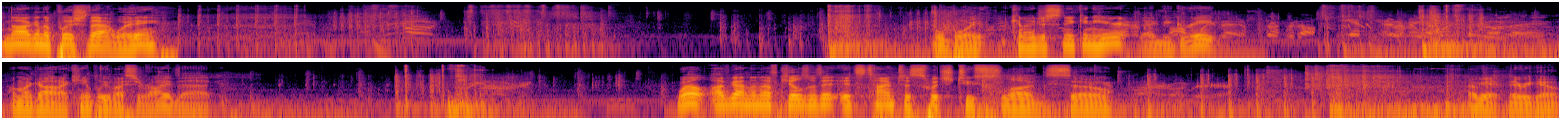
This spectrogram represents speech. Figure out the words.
Not gonna push that way. Oh boy, can I just sneak in here? That'd be great. Oh my god, I can't believe I survived that. Well, I've gotten enough kills with it. It's time to switch to slugs, so... Okay, there we go.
